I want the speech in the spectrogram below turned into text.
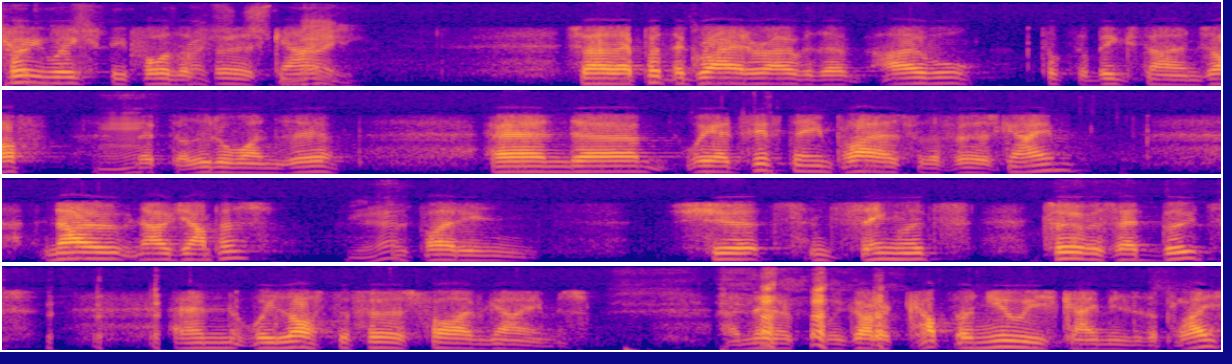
Three weeks before the first game. me. So they put the grader over the oval, took the big stones off, Mm. left the little ones there, and um, we had 15 players for the first game. No, no jumpers. Yeah. We played in shirts and singlets. Two of us had boots, and we lost the first five games. And then we got a couple of newies came into the place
